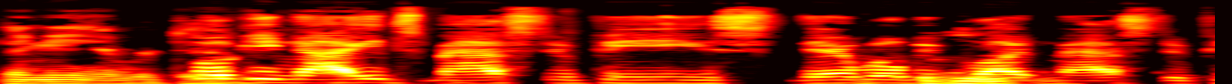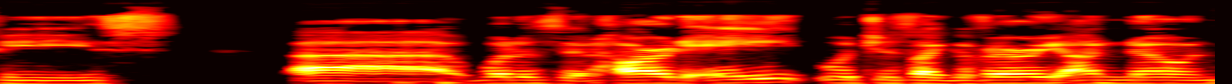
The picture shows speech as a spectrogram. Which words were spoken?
thing he ever did. Boogie Nights, masterpiece. There Will Be Mhm. Blood, masterpiece. Uh, what is it? Hard Eight, which is like a very unknown.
